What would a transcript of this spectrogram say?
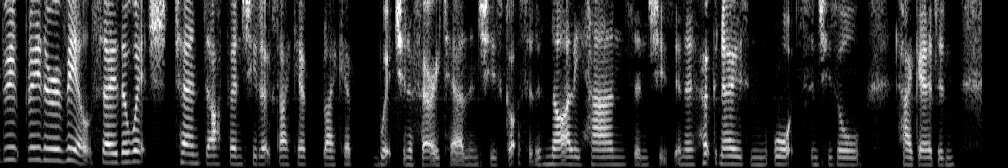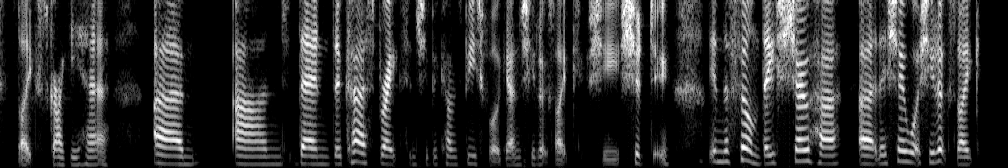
They blew the reveal. So the witch turns up and she looks like a like a witch in a fairy tale, and she's got sort of gnarly hands, and she's in a hook nose and warts, and she's all haggard and like scraggy hair. Um, and then the curse breaks and she becomes beautiful again. She looks like she should do. In the film, they show her. Uh, they show what she looks like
